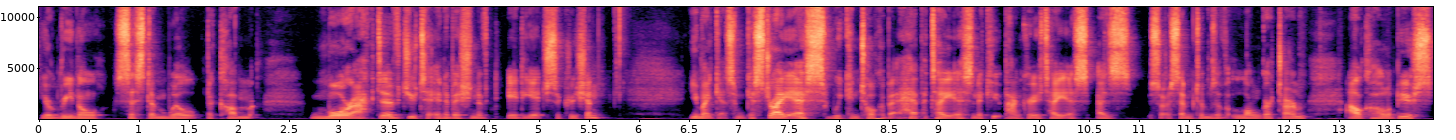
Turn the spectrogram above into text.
your renal system will become more active due to inhibition of ADH secretion. You might get some gastritis. We can talk about hepatitis and acute pancreatitis as sort of symptoms of longer term alcohol abuse.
